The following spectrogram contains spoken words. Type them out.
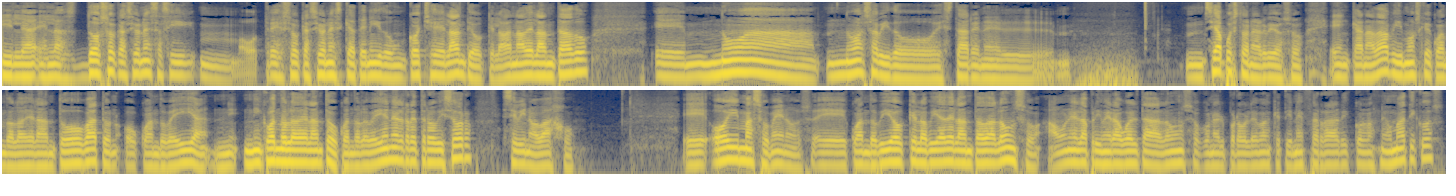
Y en las dos ocasiones así, mm, o tres ocasiones que ha tenido un coche delante o que lo han adelantado, no ha, no ha sabido estar en el, Mm, se ha puesto nervioso. En Canadá vimos que cuando lo adelantó Baton o cuando veía, ni, cuando lo adelantó, cuando lo veía en el retrovisor, se vino abajo. Eh, hoy más o menos, eh, cuando vio que lo había adelantado Alonso, aún en la primera vuelta Alonso con el problema que tiene Ferrari con los neumáticos,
